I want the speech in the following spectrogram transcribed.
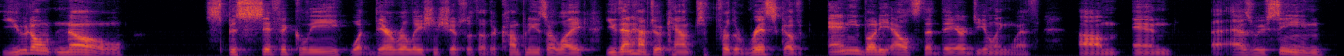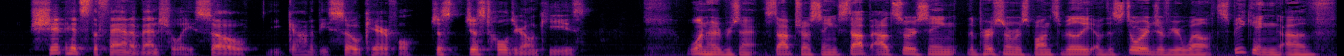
you don't know specifically what their relationships with other companies are like. You then have to account for the risk of anybody else that they are dealing with. Um, and as we've seen, shit hits the fan eventually. So you got to be so careful. Just just hold your own keys. 100%. Stop trusting, stop outsourcing the personal responsibility of the storage of your wealth. Speaking of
